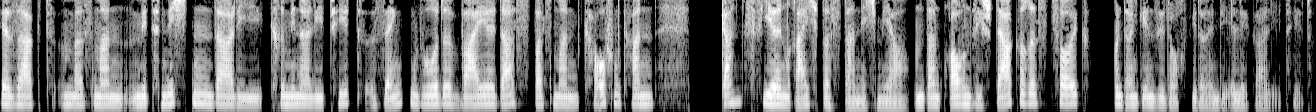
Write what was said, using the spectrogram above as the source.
Der sagt, dass man mitnichten da die Kriminalität senken würde, weil das, was man kaufen kann, ganz vielen reicht das dann nicht mehr. Und dann brauchen sie stärkeres Zeug und dann gehen sie doch wieder in die Illegalität.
